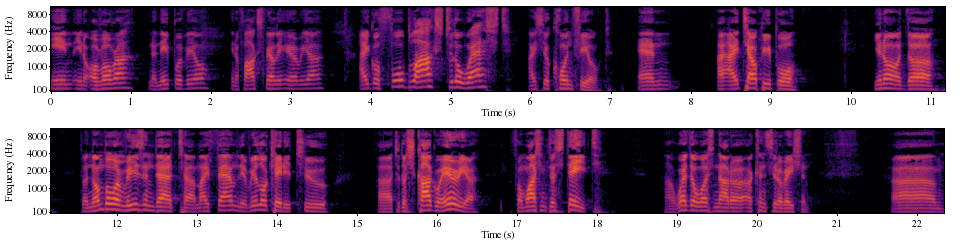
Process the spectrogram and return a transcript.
in you know Aurora, you know, Naperville, in the Fox Valley area. I go four blocks to the west, I see a cornfield. And I, I tell people, you know, the, the number one reason that uh, my family relocated to, uh, to the Chicago area from Washington State, uh, weather was not a, a consideration. Um,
